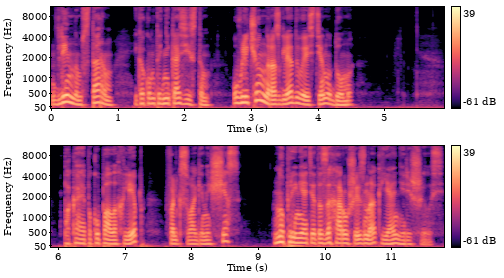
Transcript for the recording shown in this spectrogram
длинном, старом и каком-то неказистом, увлеченно разглядывая стену дома. Пока я покупала хлеб, «Фольксваген» исчез, но принять это за хороший знак я не решилась.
